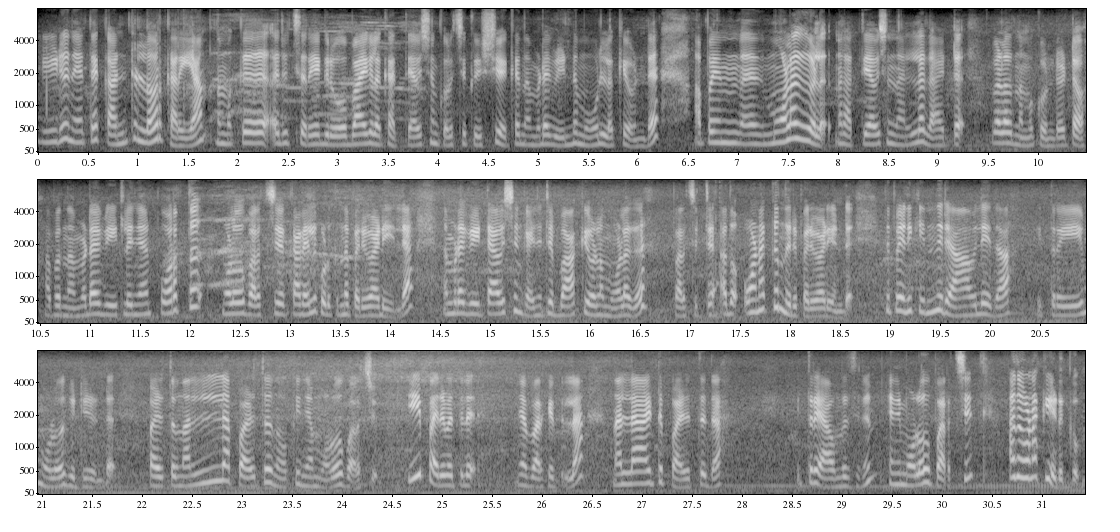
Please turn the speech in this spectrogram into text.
വീഡിയോ നേരത്തെ കണ്ടിട്ടുള്ളവർക്കറിയാം. നമുക്ക് ഒരു ചെറിയ ഗ്രോ ബാഗുകളൊക്കെ അത്യാവശ്യം കുറച്ച് കൃഷിയൊക്കെ നമ്മുടെ വീടിന്റെ മുകളിലൊക്കെ ഉണ്ട്. അപ്പം മുളകുകൾ നല്ല അത്യാവശ്യം നല്ലതായിട്ട് വിളവ് നമുക്കുണ്ട് കേട്ടോ. അപ്പം നമ്മുടെ വീട്ടിൽ ഞാൻ പുറത്ത് മുളക് പറിച്ച് കടയിൽ കൊടുക്കുന്ന പരിപാടിയില്ല. നമ്മുടെ വീട്ടാവശ്യം കഴിഞ്ഞിട്ട് ബാക്കിയുള്ള മുളക് പറിച്ചിട്ട് അത് ഉണക്കുന്നൊരു പരിപാടിയുണ്ട്. ഇതിപ്പോൾ എനിക്ക് ഇന്ന് രാവിലെ ഇതാ ഇത്രയും മുളക് കിട്ടിയിട്ടുണ്ട്. പഴുത്ത് നല്ല പഴുത്ത് നോക്കി ഞാൻ മുളക് പറിച്ചു. ഈ പരുവത്തിൽ ഞാൻ പറിക്കത്തില്ല. നല്ലതായിട്ട് പഴുത്തതാ ഇത്രയാകുമ്പോഴത്തേനും ഇനി മുളക് പറിച്ച് അത് ഉണക്കിയെടുക്കും.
